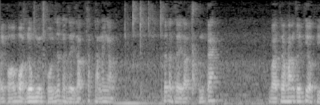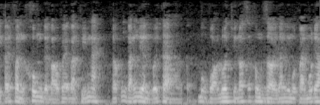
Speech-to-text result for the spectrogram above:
Máy có vỏ nhôm nguyên khối rất là dày dặn, chắc chắn anh ạ. Rất là dày dặn, cứng cáp. Và theo hãng giới thiệu thì cái phần khung để bảo vệ bàn phím này, nó cũng gắn liền với cả bộ vỏ luôn, chứ nó sẽ không rời ra như một vài model.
